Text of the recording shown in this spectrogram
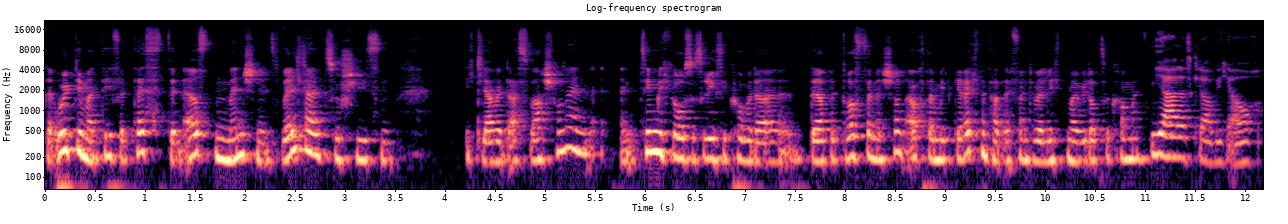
der ultimative Test, den ersten Menschen ins Weltall zu schießen, ich glaube, das war schon ein, ein ziemlich großes Risiko, weil der, der Betroffene schon auch damit gerechnet hat, eventuell nicht mal wiederzukommen. Ja, das glaube ich auch.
